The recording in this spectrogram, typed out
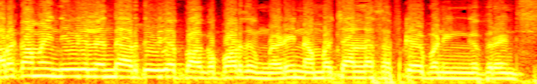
மறக்காம இந்த வீடியோல இருந்து அடுத்த வீடியோ பார்க்க போறதுக்கு முன்னாடி நம்ம சேனலை சப்ஸ்கிரைப் பண்ணிக்கங்க ஃப்ரெண்ட்ஸ்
